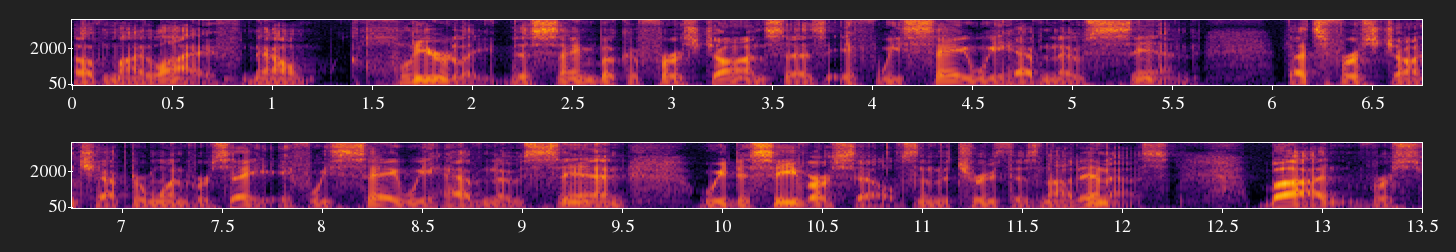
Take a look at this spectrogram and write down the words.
of my life? Now, clearly, this same book of First John says if we say we have no sin, that's First John chapter 1 verse 8. If we say we have no sin, we deceive ourselves and the truth is not in us. But verse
